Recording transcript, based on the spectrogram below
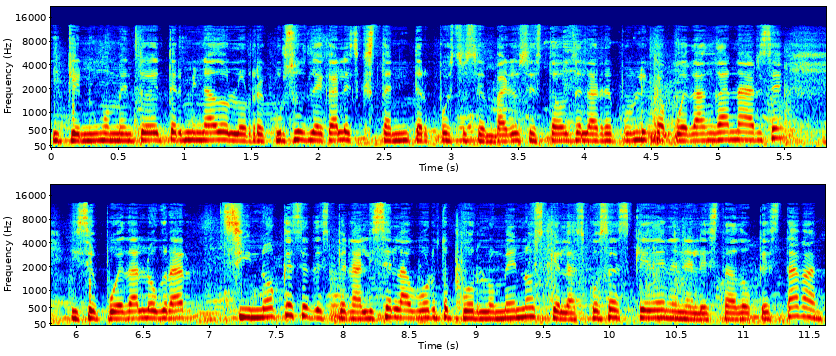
y que en un momento determinado los recursos legales que están interpuestos en varios estados de la República puedan ganarse y se pueda lograr, si no que se despenalice el aborto, por lo menos que las cosas queden en el estado que estaban.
